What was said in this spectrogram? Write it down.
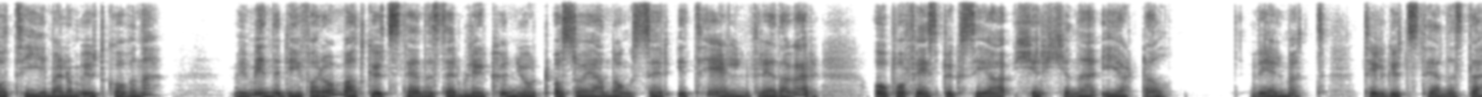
og tid mellom utgavene. Vi minner derfor om at gudstjenester blir kunngjort også i annonser i Telen fredager og på Facebook-sida Kyrkjene i Hjartdal. Vel møtt til gudstjeneste.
